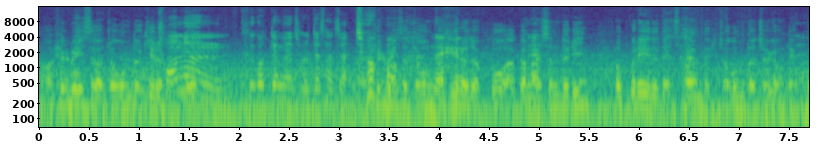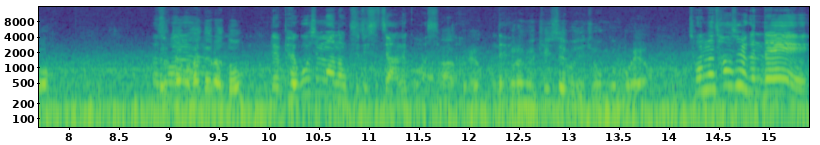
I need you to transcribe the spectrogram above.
어, 휠베이스가 조금 더 길어졌고 저는 그것 때문에 절대 사지 않죠. 휠베이스 조금 네. 더 길어졌고 아까 네. 말씀드린 업그레이드된 사양들이 조금 더 적용됐고 그래서 그렇다고 저는- 하더라도 네, 150만 원 굳이 쓰지 않을 것 같습니다. 아 그래요? 네. 그러면 K7이 좋은 건 뭐예요? 저는 사실 근데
